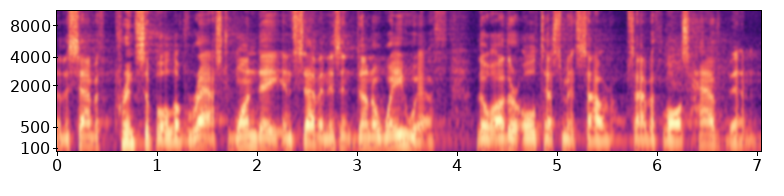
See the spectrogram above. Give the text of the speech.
The Sabbath principle of rest, one day in seven, isn't done away with, though other Old Testament Sabbath laws have been.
